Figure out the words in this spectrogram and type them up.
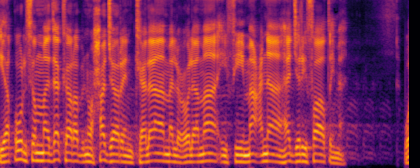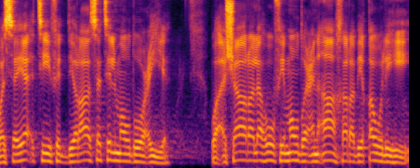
يقول ثم ذكر ابن حجر كلام العلماء في معنى هجر فاطمة. وسيأتي في الدراسة الموضوعية وأشار له في موضع آخر بقوله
